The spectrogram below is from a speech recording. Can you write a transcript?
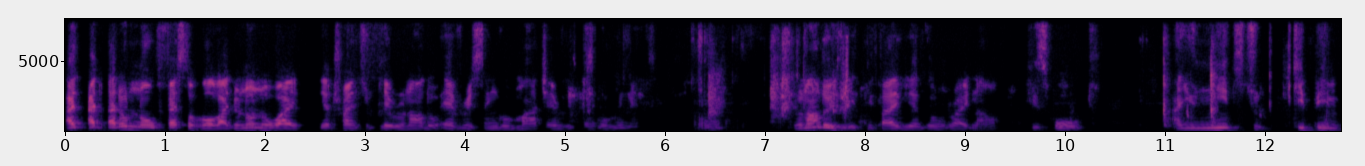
I, I I don't know. First of all, I do not know why they're trying to play Ronaldo every single match, every single minute. Ronaldo is 85 years old right now. He's old, and you need to keep him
